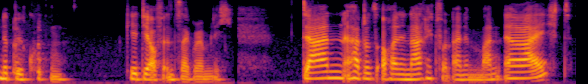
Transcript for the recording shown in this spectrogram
Nippel gucken. Geht ja auf Instagram nicht. Dann hat uns auch eine Nachricht von einem Mann erreicht.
